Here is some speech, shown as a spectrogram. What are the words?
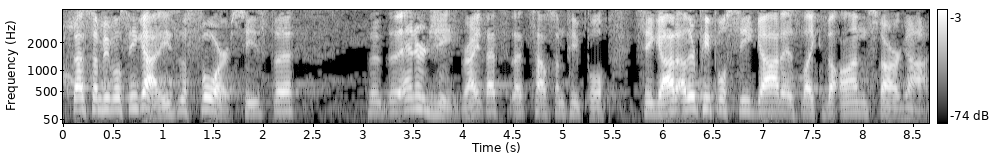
that's how some people see God. He's the force. He's the, the, the, energy, right? That's, that's how some people see God. Other people see God as like the OnStar God,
